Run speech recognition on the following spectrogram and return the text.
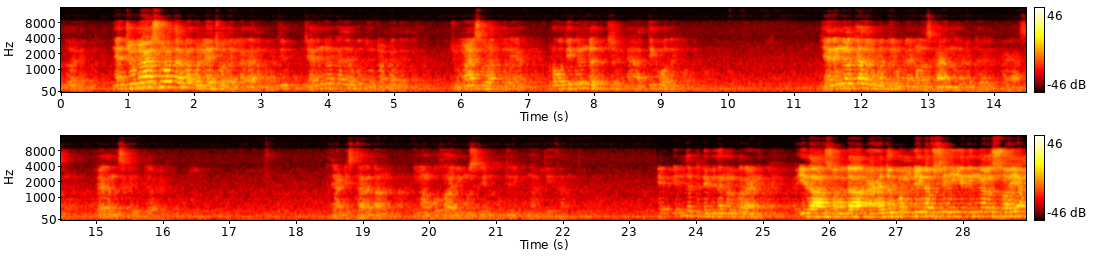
അതുപോലെ ഞാൻ ജുമാ സൂറത്ത് ഇറക്കാൻ വെള്ളിയാഴ്ച ഓതല്ല കാരണം ജനങ്ങൾക്ക് അതൊരു ബുദ്ധിമുട്ടുണ്ടാകുന്നത് ജുമാ സൂറത്ത് ഇവിടെ ഓതിയിട്ടുണ്ട് പക്ഷെ ഞാൻ അധികം ഓതല്ല ജനങ്ങൾക്ക് അതൊരു ബുദ്ധിമുട്ട് നമ്മൾ നിസ്കാരം നീട്ടിട്ട് ഒരു പ്രയാസം. വേഗം നിസ്കരിക്കുക അതിന് അടിസ്ഥാനതാണ് ഇമാം ബുഖാരി മുസ്ലിം ഉദ്ധരിക്കുന്ന ഹദീസാണ്. എന്നിട്ട് നിബിധങ്ങൾ പറയാണ് നിങ്ങൾ സ്വയം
